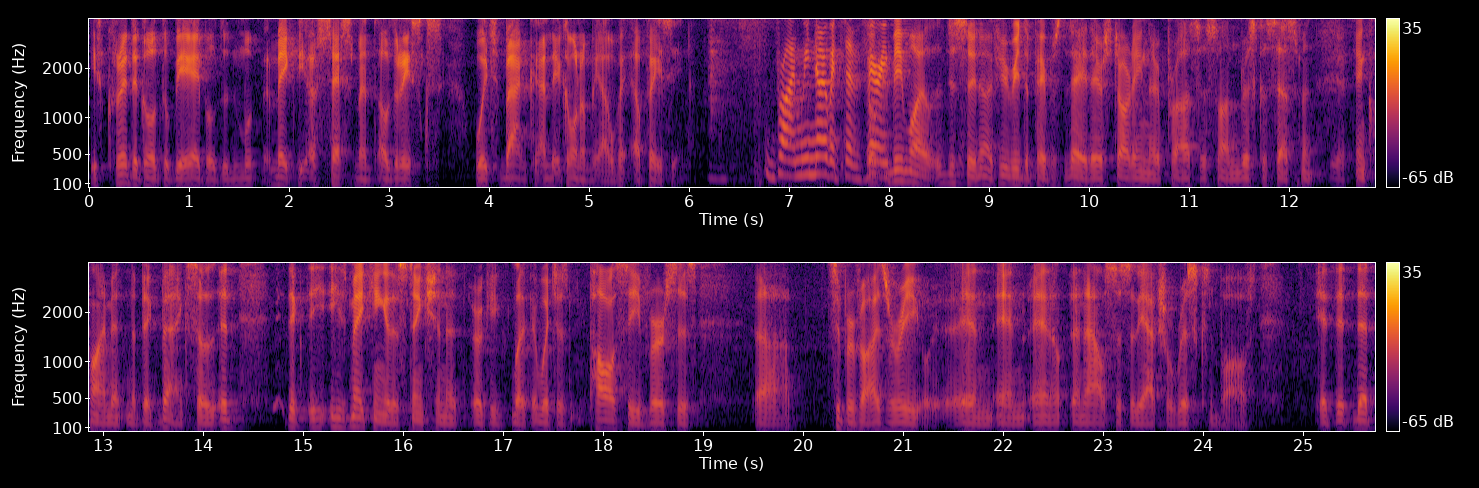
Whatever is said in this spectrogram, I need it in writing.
it's critical to be able to make the assessment of the risks which bank and the economy are, are facing. Brian, we know it's a Well, very Meanwhile, just so you know, if you read the papers today, they're starting their process on risk assessment in climate and the big banks. So it, it- he's making a distinction that, which is policy versus uh, supervisory and, and, and analysis of the actual risks involved. It, it, that,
